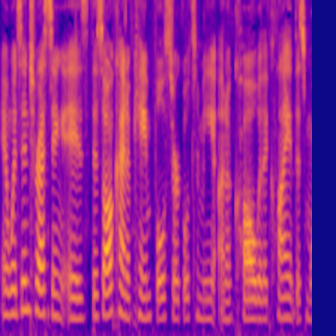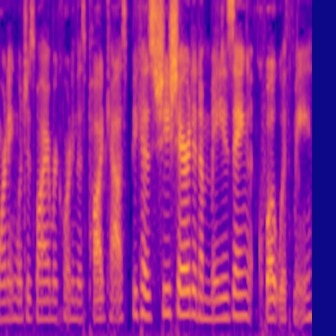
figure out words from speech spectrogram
And what's interesting is this all kind of came full circle to me on a call with a client this morning, which is why I'm recording this podcast, because she shared an amazing quote with me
